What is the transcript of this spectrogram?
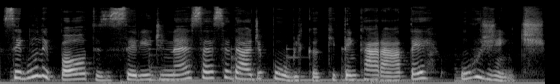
Segunda hipótese seria de necessidade pública, que tem caráter urgente.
